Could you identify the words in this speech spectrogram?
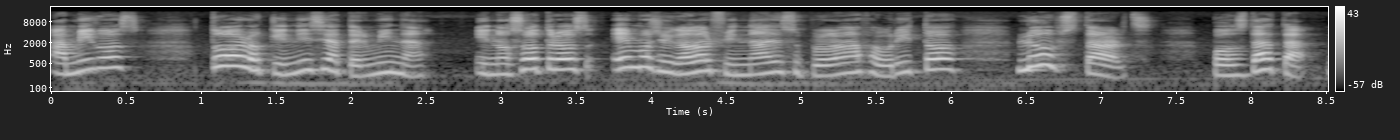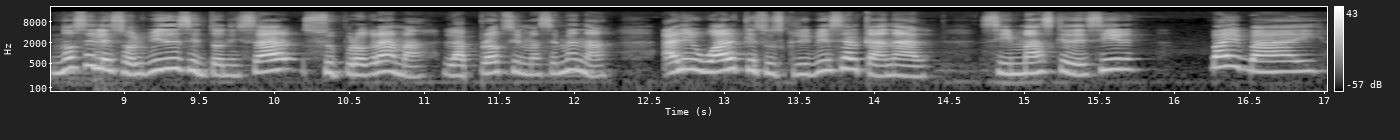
Amigos, todo lo que inicia termina. Y nosotros hemos llegado al final de su programa favorito, Loop Starts. Postdata, no se les olvide sintonizar su programa la próxima semana, al igual que suscribirse al canal. Sin más que decir, bye bye.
